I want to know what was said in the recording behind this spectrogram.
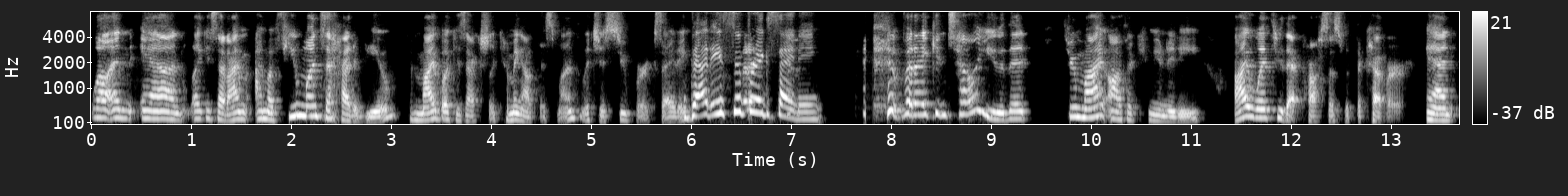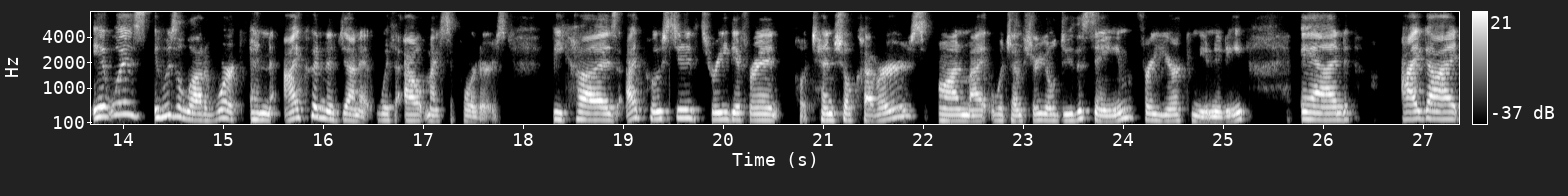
Well and and like i said i'm i'm a few months ahead of you. My book is actually coming out this month which is super exciting. That is super exciting. but i can tell you that through my author community I went through that process with the cover and it was it was a lot of work and I couldn't have done it without my supporters because I posted three different potential covers on my which I'm sure you'll do the same for your community and I got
